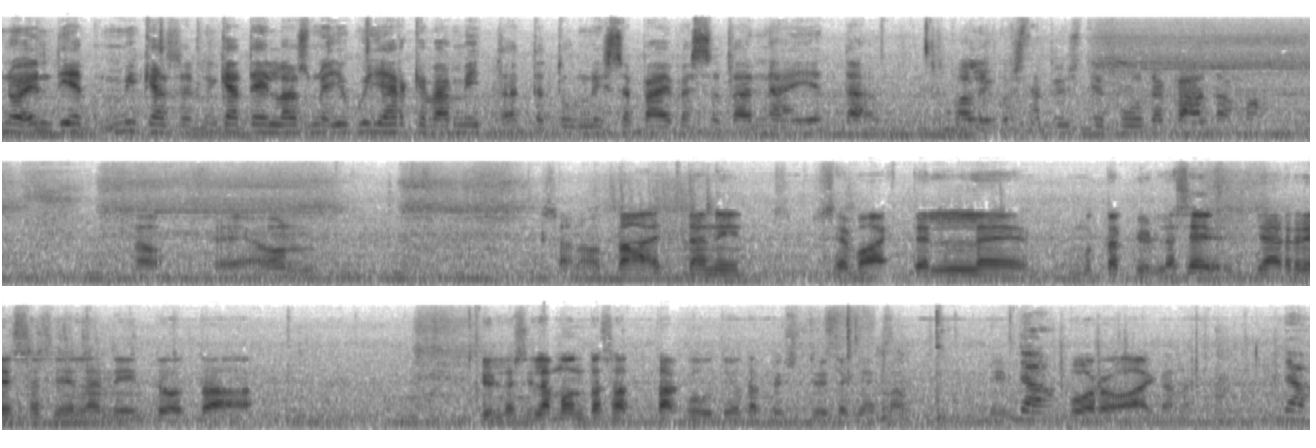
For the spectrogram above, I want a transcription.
No en tiedä, mikä, se, mikä teillä on joku järkevä mitta, että tunnissa päivässä tai näin, että paljonko sitä pystyy puuta kaatamaan. no se on, sanotaan, että niin se vaihtelee, mutta kyllä se järjessä siellä niin tuota, kyllä sillä monta sattaa kuutiota pystyy tekemään niin Joo. vuoroaikana. Joo.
